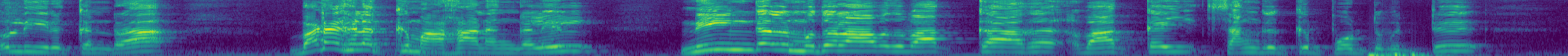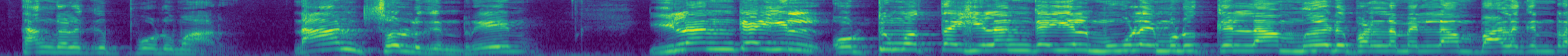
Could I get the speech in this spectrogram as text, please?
சொல்லியிருக்கின்றார் வடகிழக்கு மாகாணங்களில் நீங்கள் முதலாவது வாக்காக வாக்கை சங்குக்கு போட்டுவிட்டு தங்களுக்கு போடுமாறு. நான் சொல்லுகின்றேன் இலங்கையில் ஒட்டுமொத்த இலங்கையில் மூளை முடுக்கெல்லாம் மேடு பள்ளமெல்லாம் வாழுகின்ற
